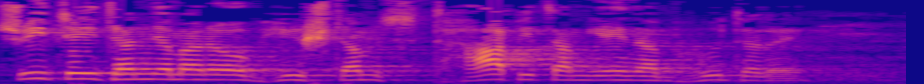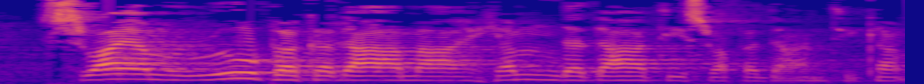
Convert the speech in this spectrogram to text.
श्री चैतन्य मनोभीष्टम स्थापितम ये न भूतले, स्वयं रूप कदा माह्यम ददाति स्वपदांतिकम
